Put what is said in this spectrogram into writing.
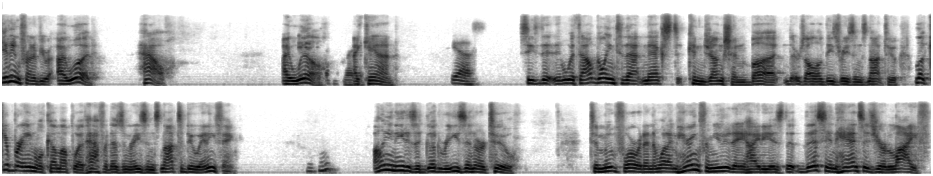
get in front of your I would. How? I will. I can. Yes. See, the, without going to that next conjunction, but there's all of these reasons not to. Look, your brain will come up with half a dozen reasons not to do anything. Mm-hmm. All you need is a good reason or two to move forward. And what I'm hearing from you today, Heidi, is that this enhances your life.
